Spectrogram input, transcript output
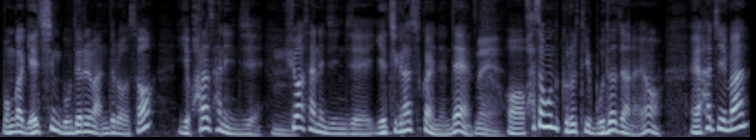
뭔가 예측 모델을 만들어서 이게 활화산인지 음. 휘화산인지 이제 예측을 할 수가 있는데 어, 화성은 그렇게 못하잖아요. 예, 하지만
